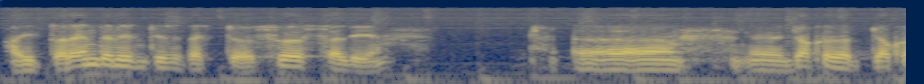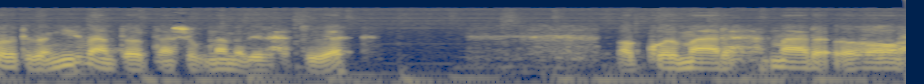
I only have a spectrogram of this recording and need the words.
ha itt a rendelőintézetektől fölfelé gyakorlatilag, gyakorlatilag nyilvántartások nem elérhetőek, akkor már, már a,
